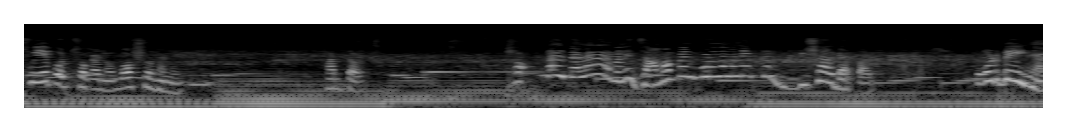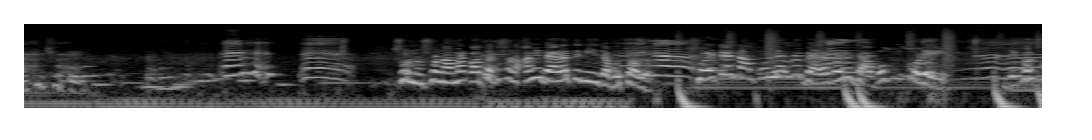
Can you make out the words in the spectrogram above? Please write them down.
শুয়ে পড়ছো কেন? বসো কেন হাত দাও। সকালবেলা না মানে জামা প্যান্ট পরানো মানে একটা বিশাল ব্যাপার। পরবেই না কিছুতেই। শোনো শোনো, আমার কথা শোনো, আমি বেড়াতে নিয়ে যাব, চলো। সোয়েটার না পরলে আমরা বেড়াতে যাব কি করে? দেখেছ?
